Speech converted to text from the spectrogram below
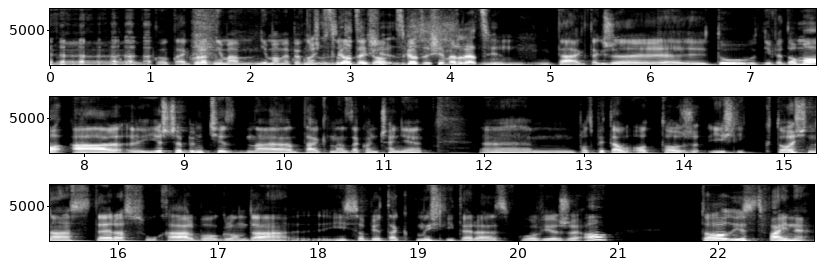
E, to, to akurat nie, mam, nie mamy pewności zgodzę co do tego. Się, zgodzę się, masz rację. Mm, tak, także e, tu nie wiadomo, a jeszcze bym cię na, tak na zakończenie podpytał o to, że jeśli ktoś nas teraz słucha albo ogląda i sobie tak myśli teraz w głowie, że o, to jest fajne,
